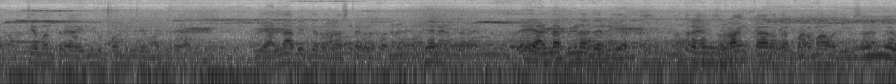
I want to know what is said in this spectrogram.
ಮುಖ್ಯಮಂತ್ರಿ ಆಗಲಿ, ಉಪಮುಖ್ಯಮಂತ್ರಿ ಆಗಲಿ, ಈ ಹಳ್ಳ ಬಿದ್ದಿರೋ ರಸ್ತೆಗಳು ಬಂದರೆ ಏನು ಹೇಳ್ತಾರೆ? ಏ ಅಣ್ಣ ಬೀಳೋದೇ ರೀ ಅಂತ. ಅಂದರೆ ದುರಾಂಕಾರದ ಪರಮಾವಧಿ ಸರ್ಕಾರ.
